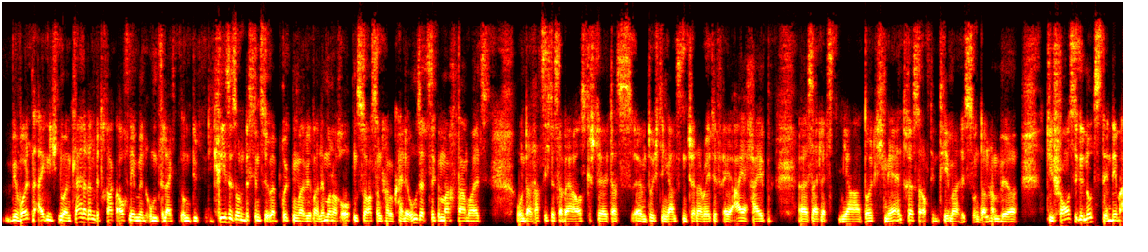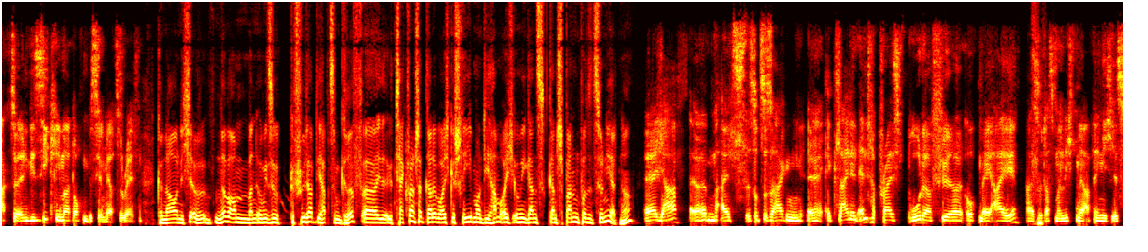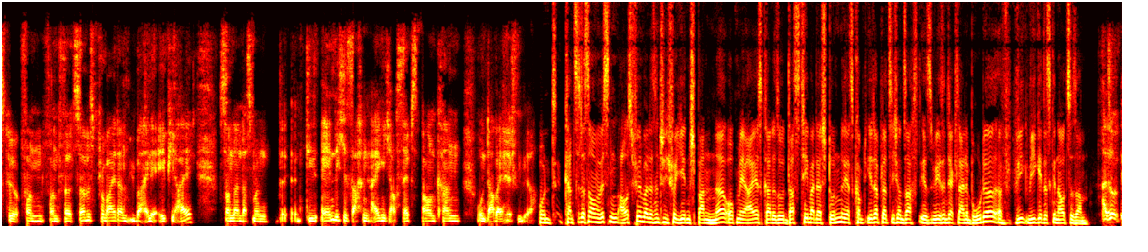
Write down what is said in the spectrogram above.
wir wollten eigentlich nur einen kleineren Betrag aufnehmen, um vielleicht um die, die Krise so ein bisschen zu überbrücken, weil wir waren immer noch Open Source und haben keine Umsätze gemacht damals. Und dann hat sich das aber herausgestellt, dass ähm, durch den ganzen Generative AI-Hype äh, seit letztem Jahr deutlich mehr Interesse auf dem Thema ist. Und dann haben wir die Chance genutzt, in dem aktuellen VC-Klima doch ein bisschen mehr zu raisen. Genau, und ich, äh, ne, warum man irgendwie so Gefühl hat, ihr habt es im Griff. Äh, TechCrunch hat gerade bei euch geschrieben und die haben euch irgendwie ganz, ganz spannend positioniert, ne? Äh, ja, ähm, als sozusagen äh, kleinen Enterprise-Bruder für OpenAI, also dass man nicht mehr abhängig ist für, von, von Third-Service-Providern über eine API, sondern dass man äh, die ähnliche Sachen eigentlich auch selbst bauen kann und dabei helfen wir. Und kannst du das noch mal ein bisschen ausführen, weil das ist natürlich für jeden spannend, ne? OpenAI ist gerade so das Thema der Stunde. Jetzt kommt ihr da plötzlich und sagt, wir sind der kleine Bruder. Wie, wie geht das genau zusammen? Also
